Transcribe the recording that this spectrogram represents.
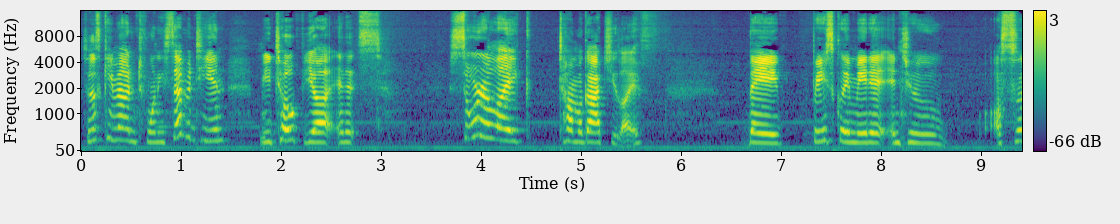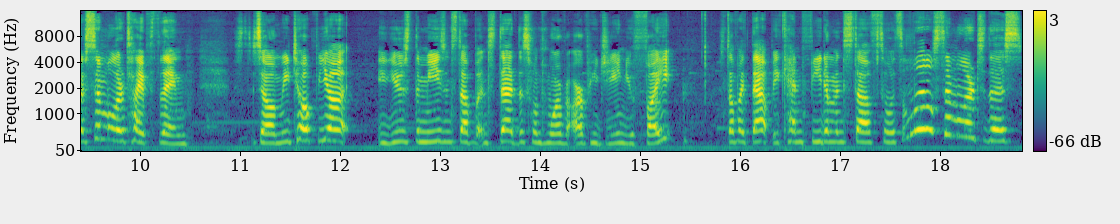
So this came out in 2017, Miitopia, and it's sort of like Tomodachi Life they basically made it into a similar type thing. So Miitopia, you use the Mii's and stuff, but instead this one's more of an RPG and you fight, stuff like that. We can feed them and stuff, so it's a little similar to this,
